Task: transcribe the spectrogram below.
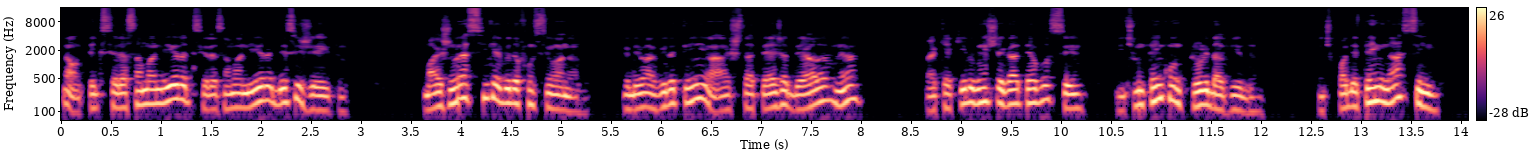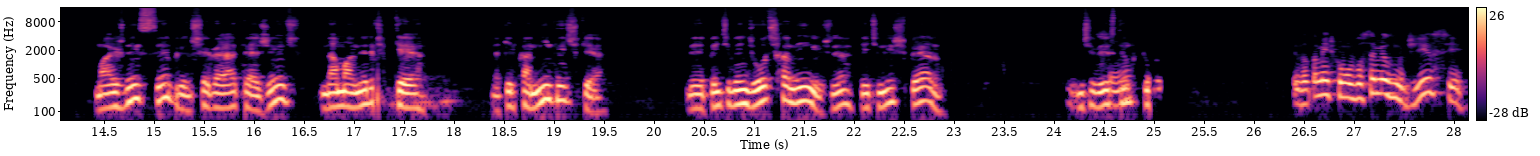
Não, tem que ser dessa maneira, tem que ser dessa maneira, desse jeito. Mas não é assim que a vida funciona, entendeu? A vida tem a estratégia dela, né? Para que aquilo venha chegar até você. A gente não tem controle da vida. A gente pode determinar sim, mas nem sempre chegará até a gente da maneira que quer, naquele caminho que a gente quer. De repente vem de outros caminhos, né? Que a gente nem espera. A gente vê sim. esse tempo todo. Exatamente, como você mesmo disse,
